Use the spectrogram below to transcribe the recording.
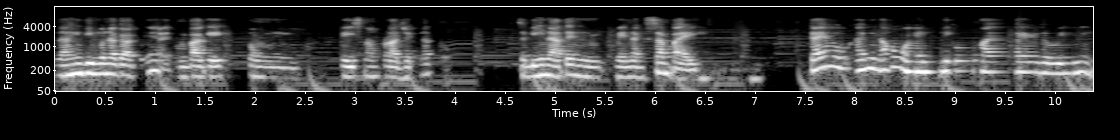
na hindi mo nagagawin kung bagay itong phase ng project na to sabihin natin may nagsabay kaya mo I mean ako hindi ko kaya gawin yun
